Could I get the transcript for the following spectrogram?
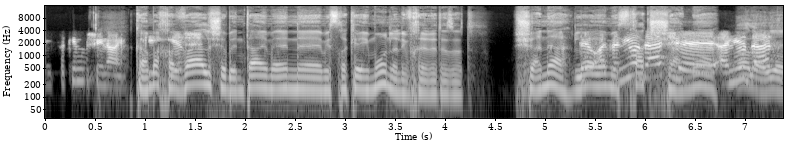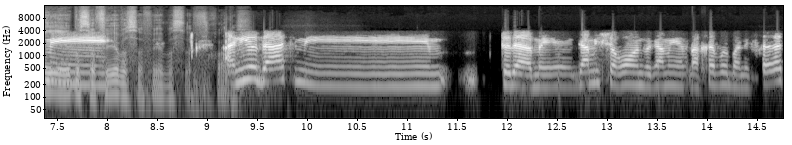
עם סכין בשיניים. כמה כי יש- חבל שבינתיים אין אה, משחקי אימון לנבחרת הזאת. שנה, לא יהיה אני משחק יודעת ש- שנה. אני יודעת יהיה מ... בסוף, יהיה בסוף, יהיה בסוף. אני יודעת מ... אתה יודע, גם משרון וגם מהחבר'ה בנבחרת,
